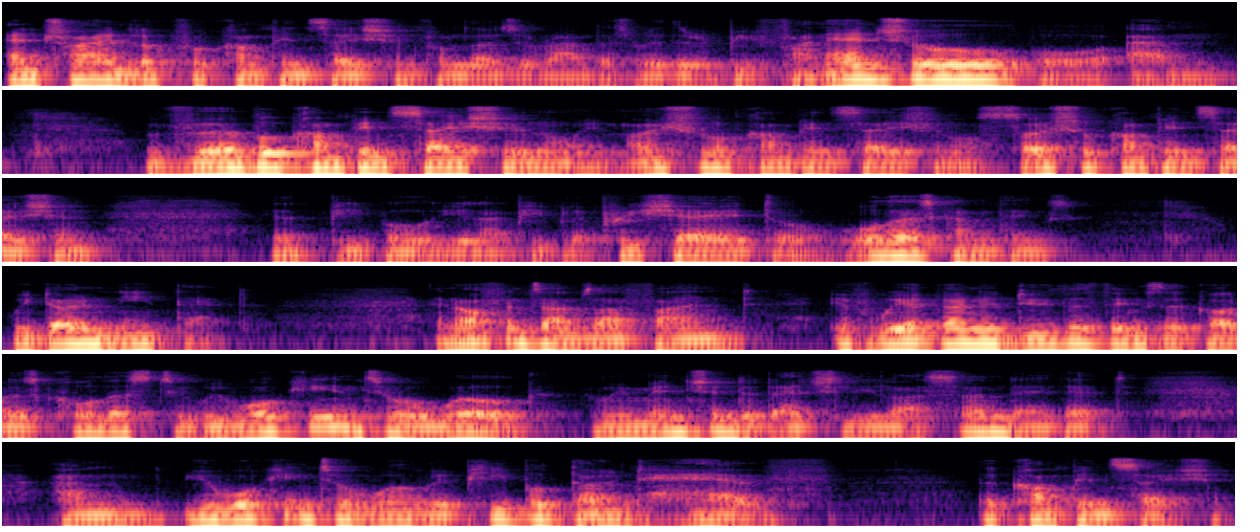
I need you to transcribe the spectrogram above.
and try and look for compensation from those around us, whether it be financial or um, verbal compensation or emotional compensation or social compensation that people, you know, people appreciate or all those kind of things. We don't need that. And oftentimes I find if we are going to do the things that God has called us to, we're walking into a world, and we mentioned it actually last Sunday, that um, you walk into a world where people don't have the compensation.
